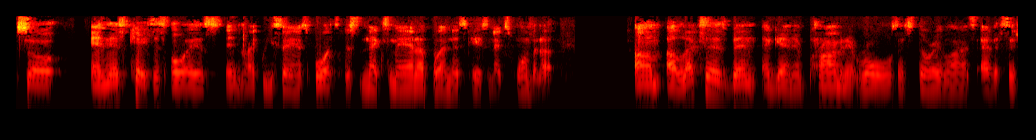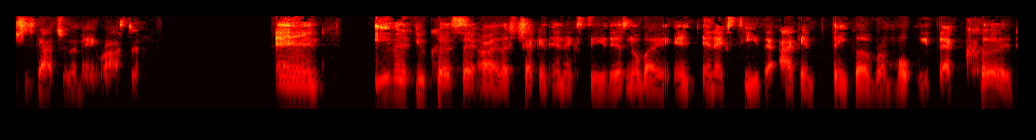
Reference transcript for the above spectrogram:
So in this case, it's always, like we say in sports, it's next man up, or in this case, next woman up. Um, Alexa has been again in prominent roles and storylines ever since she's got to the main roster. And even if you could say, all right, let's check in NXT, there's nobody in NXT that I can think of remotely that could,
